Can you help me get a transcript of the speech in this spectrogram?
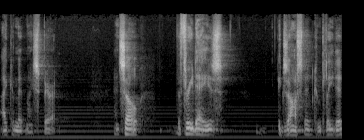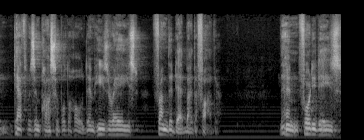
I commit my spirit. And so the three days exhausted, completed. Death was impossible to hold him. He's raised from the dead by the Father. Then 40 days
